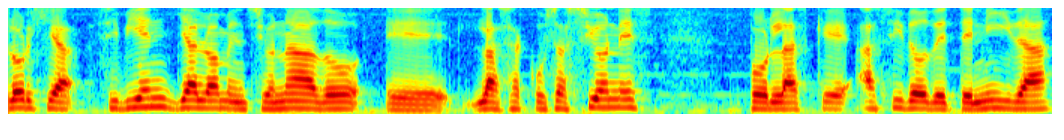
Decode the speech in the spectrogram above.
Lorgia, si bien ya lo ha mencionado, eh, las acusaciones por las que ha sido detenida,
